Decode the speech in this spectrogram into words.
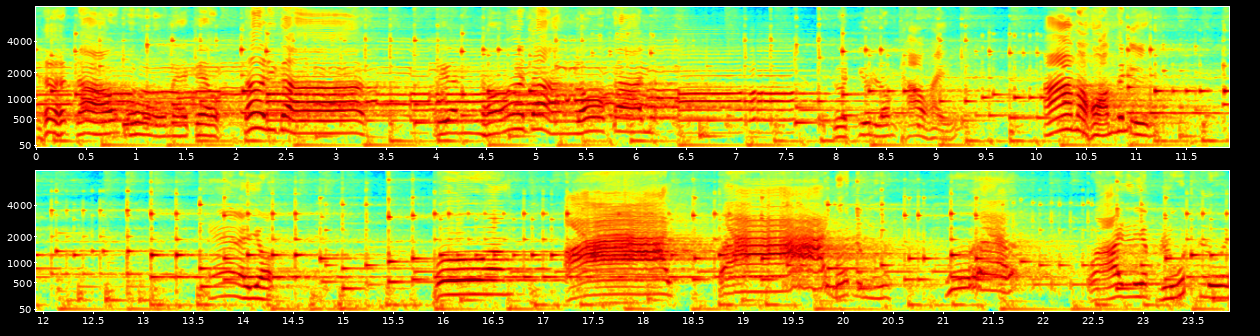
เถิดดาวโอ้แม่แก้วนาฬิกา เรือนหอตั้งโลกันเกิดยืนรองเท้าให้อามาหอมกันเองแค่ไหนหยอกพวงอายอายเบิดละมือเฮ้ยวายเรียบหลุดเลย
